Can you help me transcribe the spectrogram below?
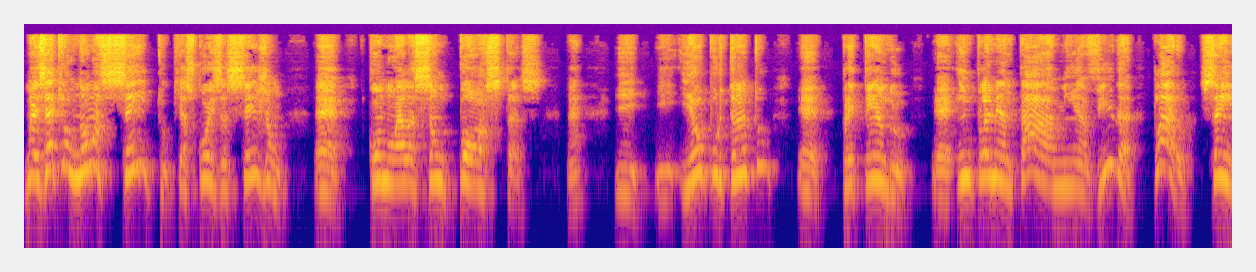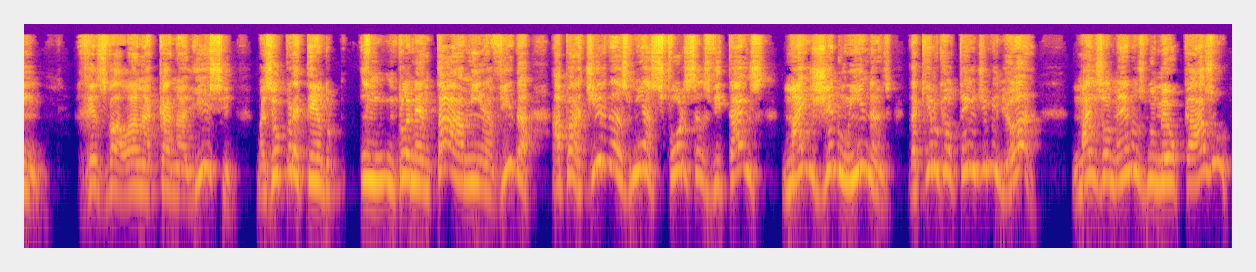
mas é que eu não aceito que as coisas sejam é, como elas são postas. Né? E, e, e eu, portanto, é, pretendo é, implementar a minha vida, claro, sem resvalar na canalice, mas eu pretendo implementar a minha vida a partir das minhas forças vitais mais genuínas, daquilo que eu tenho de melhor. Mais ou menos, no meu caso,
